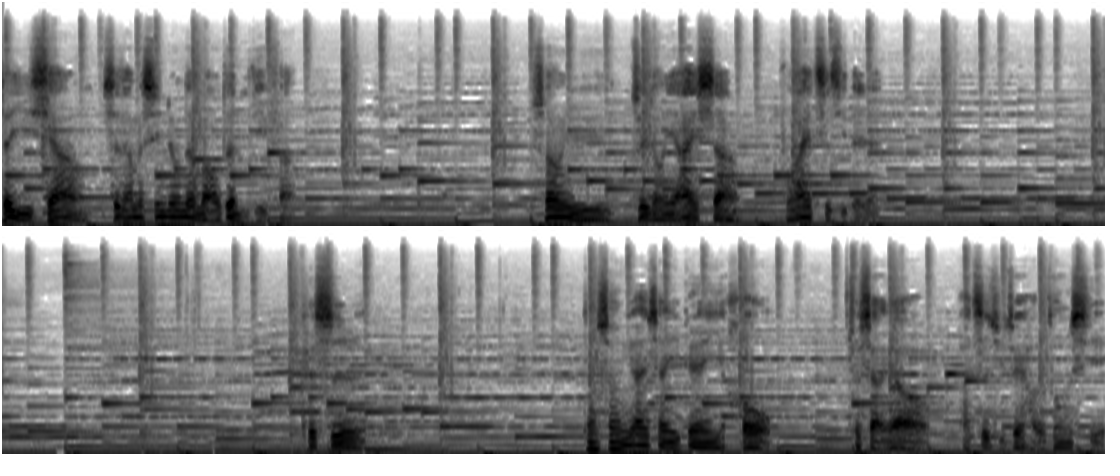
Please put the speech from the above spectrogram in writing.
这一向是他们心中的矛盾的地方。双鱼最容易爱上不爱自己的人，可是当双鱼爱上一个人以后，就想要把自己最好的东西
